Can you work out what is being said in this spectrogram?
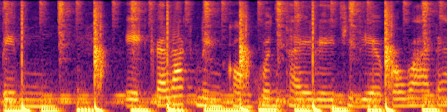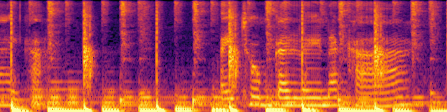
เป็นเอกลักษณ์หนึ่งของคนไทยเลยทีเดียวก็ว่าได้ค่ะ ไปชมกันเลยนะคะ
